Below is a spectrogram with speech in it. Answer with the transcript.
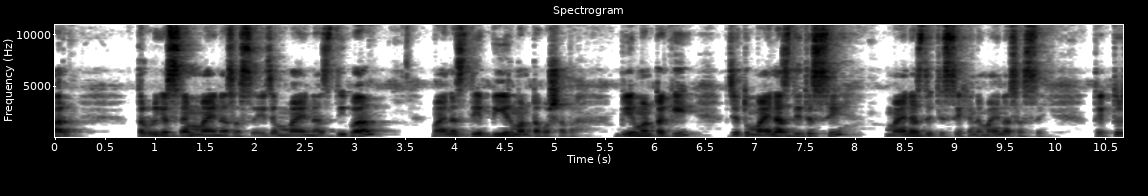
R তারপরে গেছে মাইনাস আছে। এই যে মাইনাস দিবা মাইনাস দিয়ে বি এর মানটা বসাবা। বি এর মানটা কি? যেহেতু মাইনাস দিতেছি মাইনাস দিতেছি, এখানে মাইনাস আছে। তো একটু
